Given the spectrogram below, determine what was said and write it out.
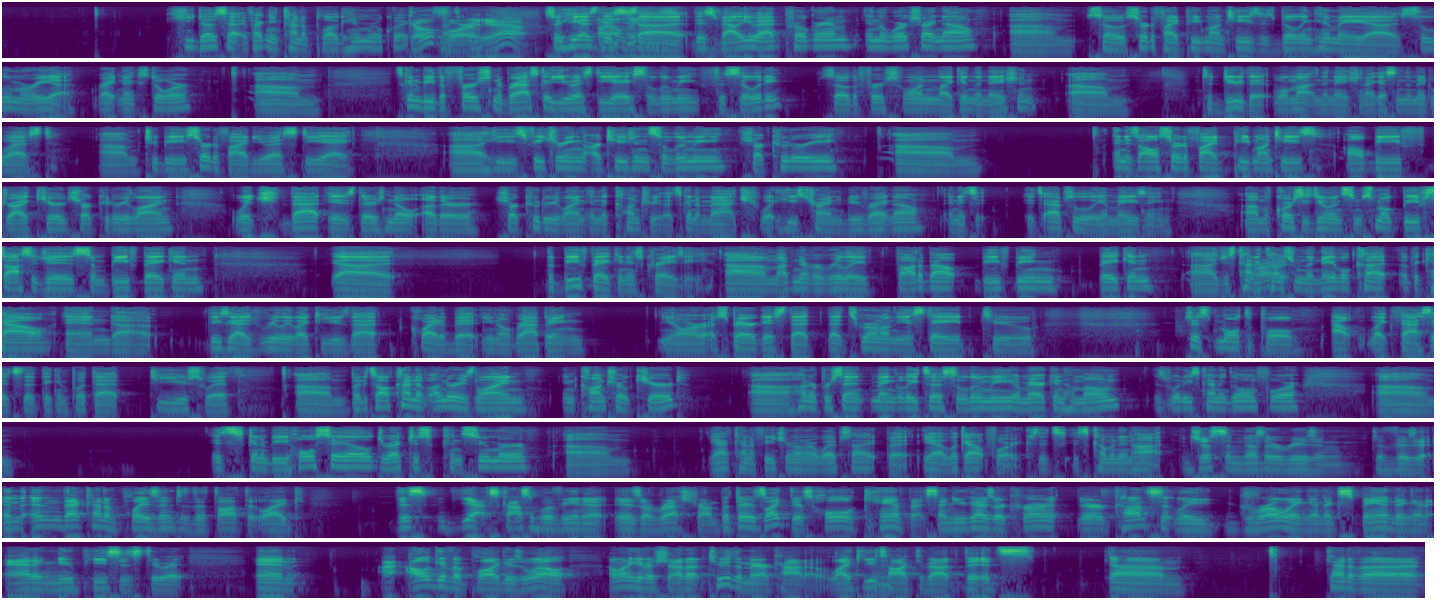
he does have. If I can kind of plug him real quick, Go for cool. it. Yeah. So he has By this uh, this value add program in the works right now. Um, so Certified Piedmontese is building him a uh, salumeria right next door. Um, it's going to be the first Nebraska USDA salumi facility. So the first one like in the nation um, to do that. Well, not in the nation, I guess in the Midwest um, to be certified USDA. Uh, he's featuring artesian salumi, charcuterie, um, and is all certified Piedmontese, all beef, dry cured charcuterie line. Which that is, there's no other charcuterie line in the country that's going to match what he's trying to do right now, and it's it's absolutely amazing. Um, of course, he's doing some smoked beef sausages, some beef bacon. Uh, the beef bacon is crazy. Um, I've never really thought about beef being bacon. Uh, just kind of Right. comes from the navel cut of the cow, and uh, these guys really like to use that quite a bit. You know, wrapping, you know, our asparagus that that's grown on the estate to just multiple out like facets that they can put that to use with. Um, but it's all kind of under his line in Contro cured. Uh, 100% Mangalitsa Salumi American Hamon is what he's kind of going for. Um, it's going to be wholesale, direct to consumer. Um, yeah, kind of featured on our website. But yeah, look out for it because it's it's coming in hot. just another reason to visit. And and that kind of plays into the thought that like this yes, Casa Bovina is a restaurant, but there's like this whole campus and you guys are current they're constantly growing and expanding and adding new pieces to it. And I, I'll give a plug as well. I want to give a shout out to the Mercado. Like you talked about, it's um, kind of a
